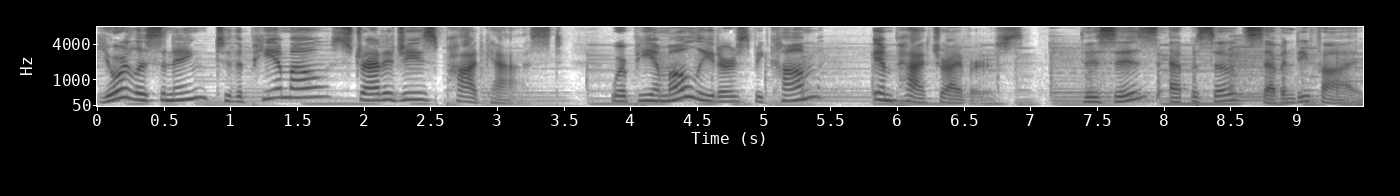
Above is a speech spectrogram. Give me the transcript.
You're listening to the PMO Strategies Podcast, where PMO leaders become impact drivers. This is episode 75.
